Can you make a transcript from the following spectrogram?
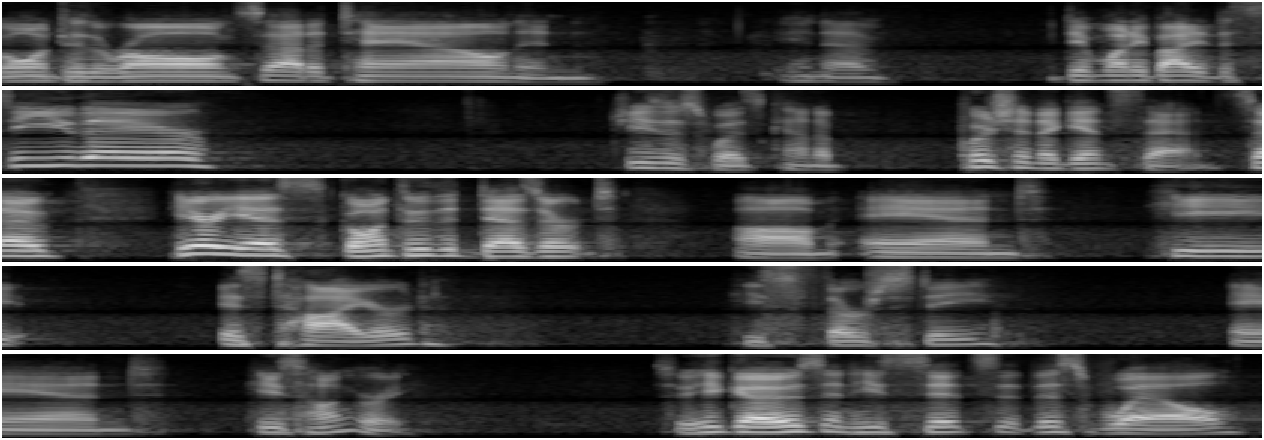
going to the wrong side of town and, you know, didn't want anybody to see you there. Jesus was kind of pushing against that. So here he is going through the desert, um, and he is tired, he's thirsty, and he's hungry. So he goes and he sits at this well,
